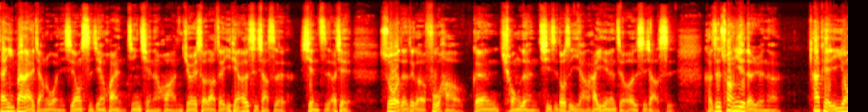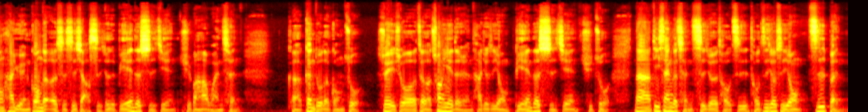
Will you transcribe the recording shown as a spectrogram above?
但一般来讲，如果你是用时间换金钱的话，你就会受到这一天二十小时的限制。而且所有的这个富豪跟穷人其实都是一样，他一天只有二十四小时。可是创业的人呢，他可以利用他员工的二十四小时，就是别人的时间去帮他完成呃更多的工作。所以说，这个创业的人，他就是用别人的时间去做。那第三个层次就是投资，投资就是用资本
